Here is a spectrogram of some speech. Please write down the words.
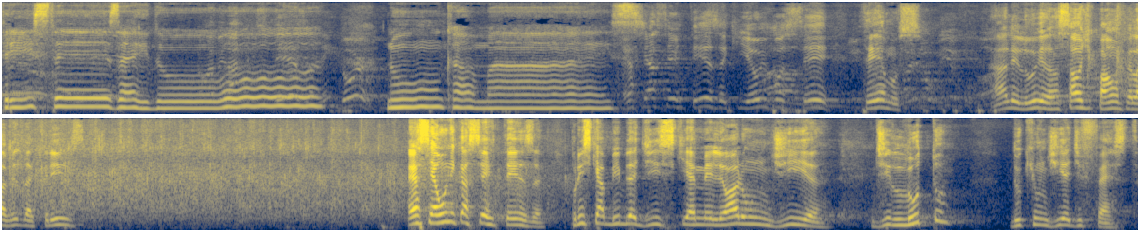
tristeza e dor, nunca mais temos. Aleluia. Uma salva de palmas pela vida da Cris. Essa é a única certeza. Por isso que a Bíblia diz que é melhor um dia de luto do que um dia de festa.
